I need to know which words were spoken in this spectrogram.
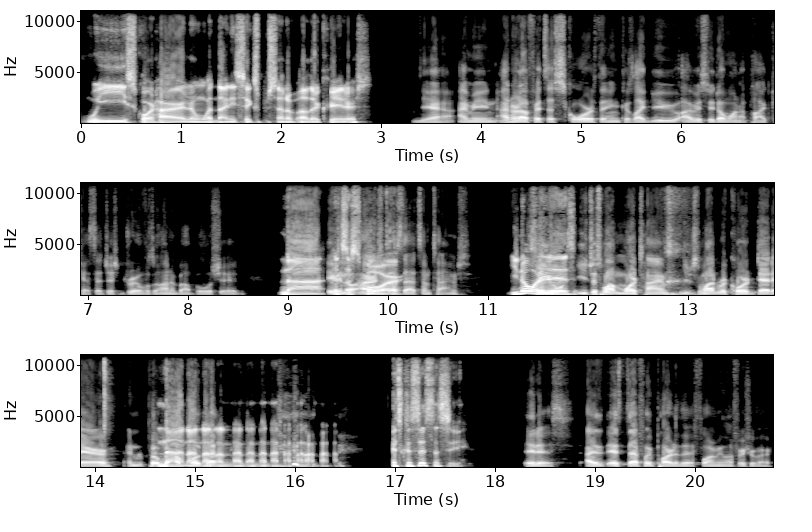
we scored higher than what 96% of other creators. Yeah, I mean, I don't know if it's a score thing because like you obviously don't want a podcast that just drivels on about bullshit. Nah, Even it's a though ours score. does that sometimes. You know So what you, it is? you just want more time. You just want to record dead air and put Nah, nah, upload nah, that? nah, nah, nah, nah, nah, nah, nah, nah. It's consistency. It is. I, it's definitely part of the formula for sure.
